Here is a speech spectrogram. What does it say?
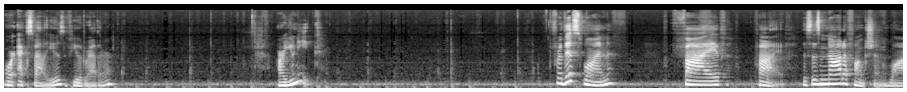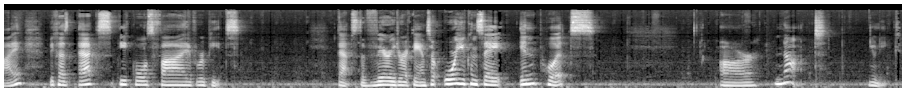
or x values, if you would rather, are unique. For this one, 5, 5. This is not a function. Why? Because x equals 5 repeats. That's the very direct answer. Or you can say inputs are not unique.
